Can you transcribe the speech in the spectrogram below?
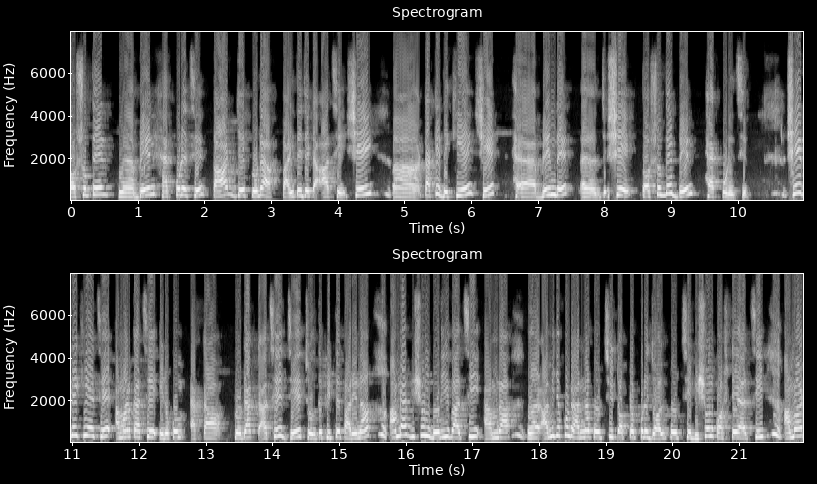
দর্শকদের ব্রেন হ্যাক করেছে, তার যে প্রোডাক্ট বাড়িতে যেটা আছে, সেই টাকে দেখিয়ে সে ব্রেনদের সে দর্শকদের ব্রেন হ্যাক করেছে। সে দেখিয়েছে, আমার কাছে এরকম একটা প্রোডাক্ট আছে যে চলতে ফিরতে পারে না। আমরা ভীষণ গরিব আছি, আমরা আমি যখন রান্না করছি, টপ টপ করে জল পড়ছে, ভীষণ কষ্টে আছি। আমার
